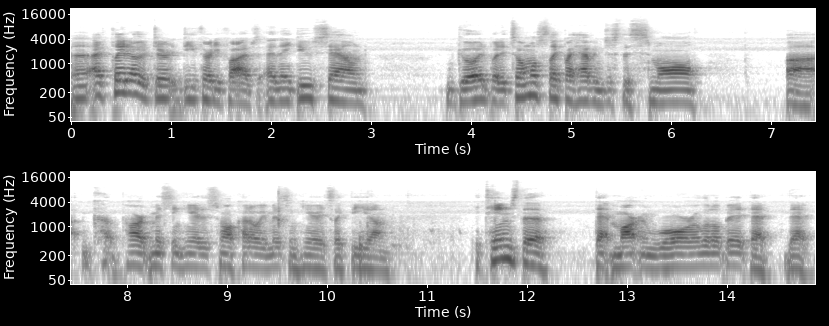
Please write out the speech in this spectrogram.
Uh, I've played other D35s, and they do sound good, but it's almost like by having just this small uh, part missing here, this small cutaway missing here, it's like the um, it tames the that Martin roar a little bit, that that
